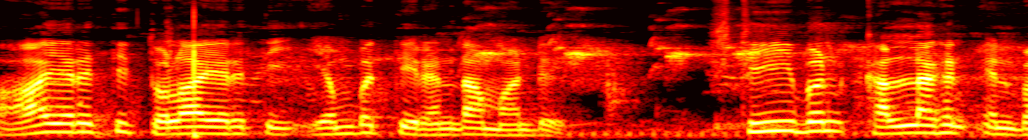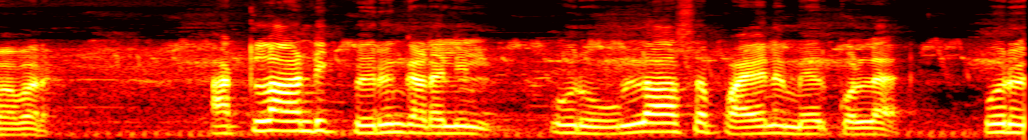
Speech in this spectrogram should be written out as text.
ஆயிரத்தி தொள்ளாயிரத்தி எண்பத்தி ரெண்டாம் ஆண்டு ஸ்டீபன் கல்லகன் என்பவர் அட்லாண்டிக் பெருங்கடலில் ஒரு உல்லாச பயணம் மேற்கொள்ள ஒரு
